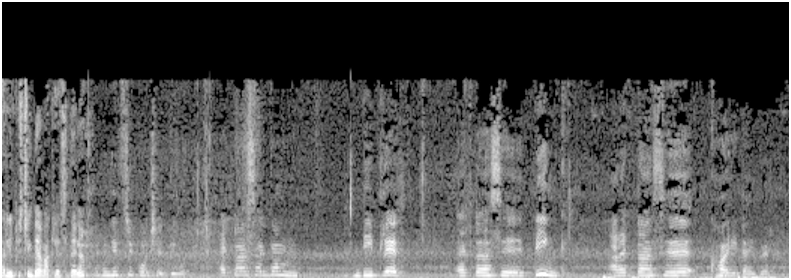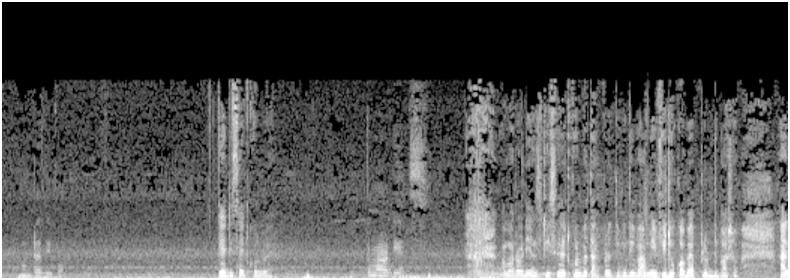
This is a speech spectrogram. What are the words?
আর লিপস্টিক দেওয়া বাকি আছে তাই না? এখন লিপস্টিক কোন শেড দিব? একটা আছে একদম ডিপ রেড একটা আছে পিঙ্ক আর একটা আছে খয়েরি টাইপের কোনটা দিব? কে ডিসাইড করবে? তোমার অডিয়েন্স আমার অডিয়েন্স ডিসাইড করবে তারপরে তুমি দিবা আমি ভিডিও কবে আপলোড দিবা সব আর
